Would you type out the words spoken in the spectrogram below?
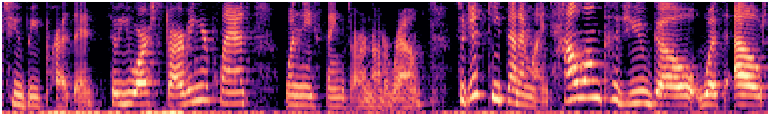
to be present. So you are starving your plant when these things are not around. So just keep that in mind. How long could you go without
